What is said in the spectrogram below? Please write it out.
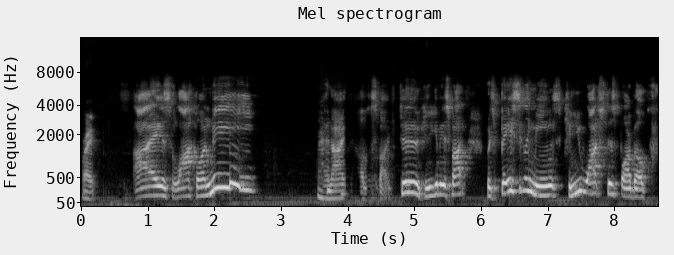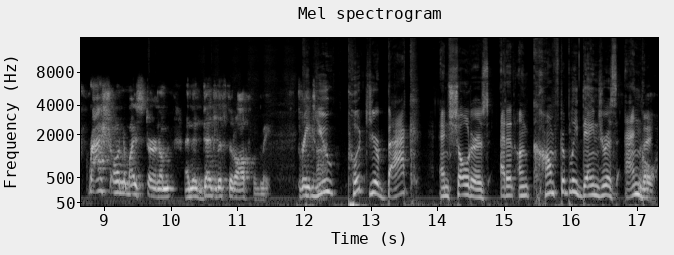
Right. eyes lock on me. And I tell the spot, dude, can you give me a spot? Which basically means can you watch this barbell crash onto my sternum and then deadlift it off of me three times? You put your back and shoulders at an uncomfortably dangerous angle. Right.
